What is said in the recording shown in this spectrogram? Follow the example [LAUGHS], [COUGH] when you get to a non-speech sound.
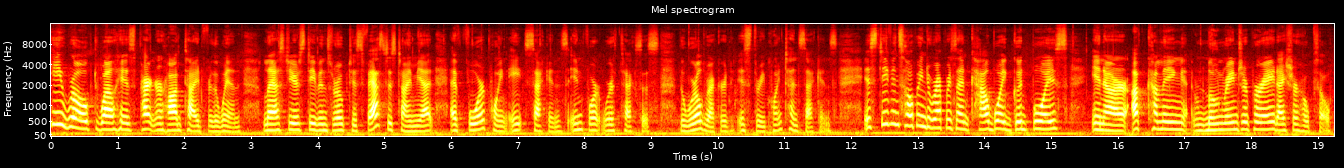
he roped while his partner hogtied for the win. Last year, Stevens roped his fastest time yet at 4.8 seconds in Fort Worth, Texas. The world record is 3.10 seconds. Is Stevens hoping to represent cowboy good boys in our upcoming Lone Ranger parade? I sure hope so.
